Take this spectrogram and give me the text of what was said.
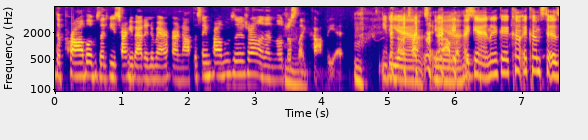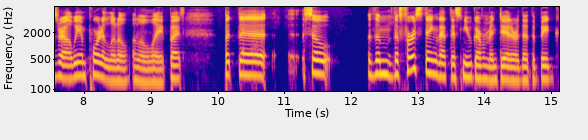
the problems that he's talking about in America are not the same problems in Israel, and then they'll just Mm. like copy it. Even though it's not yeah, yeah. Again, it, it, it comes to Israel. We import a little, a little late, but but the so the the first thing that this new government did, or the the big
